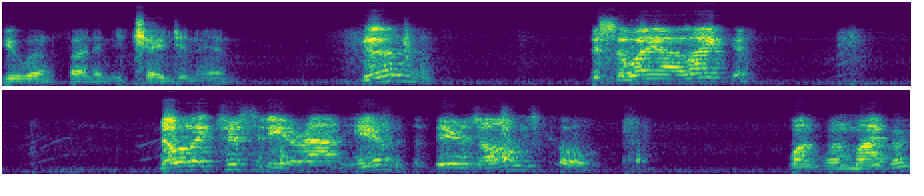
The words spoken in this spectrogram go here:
You won't find any change in him. Good. This is the way I like it. No electricity around here, but the beer's always cold. Want one, Myburgh?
